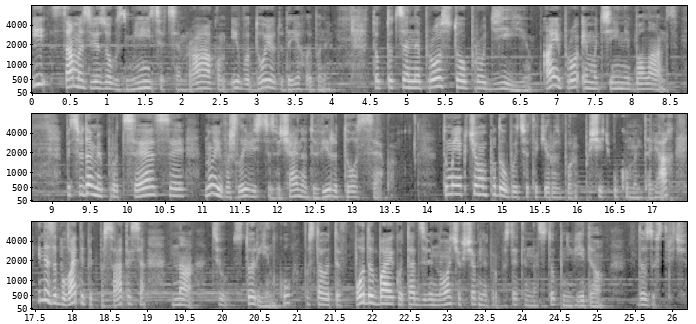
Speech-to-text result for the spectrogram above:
І саме зв'язок з місяцем, раком і водою додає глибини. Тобто це не просто про дії, а й про емоційний баланс, підсвідомі процеси, ну і важливість, звичайно, довіри до себе. Тому, якщо вам подобаються такі розбори, пишіть у коментарях і не забувайте підписатися на цю сторінку, поставити вподобайку та дзвіночок, щоб не пропустити наступні відео. До зустрічі!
